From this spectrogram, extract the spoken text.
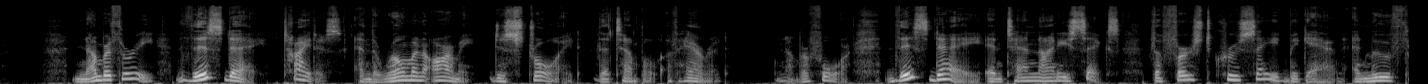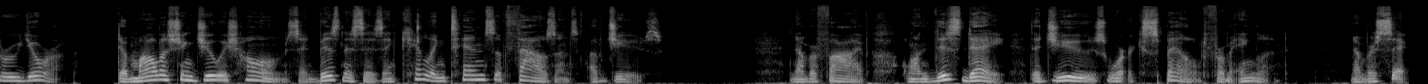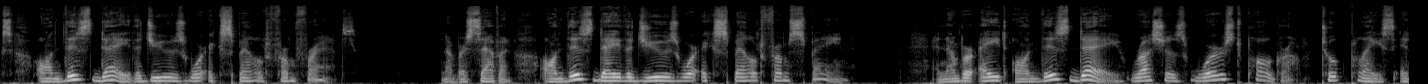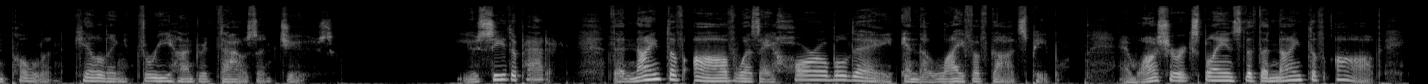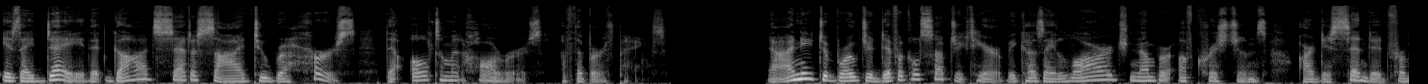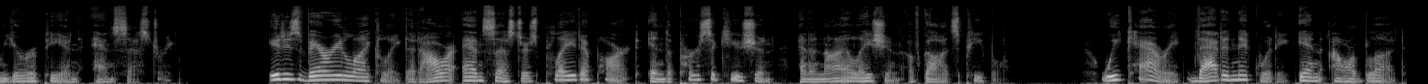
Number three, this day Titus and the Roman army destroyed the Temple of Herod. Number four, this day in 1096, the First Crusade began and moved through Europe, demolishing Jewish homes and businesses and killing tens of thousands of Jews. Number five, on this day the Jews were expelled from England. Number six, on this day the Jews were expelled from France. Number seven, on this day the Jews were expelled from Spain. And number eight, on this day Russia's worst pogrom took place in Poland, killing 300,000 Jews. You see the pattern. The ninth of Av was a horrible day in the life of God's people. And Washer explains that the ninth of Av is a day that God set aside to rehearse the ultimate horrors of the birth pangs. Now, I need to broach a difficult subject here because a large number of Christians are descended from European ancestry. It is very likely that our ancestors played a part in the persecution and annihilation of God's people. We carry that iniquity in our blood.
